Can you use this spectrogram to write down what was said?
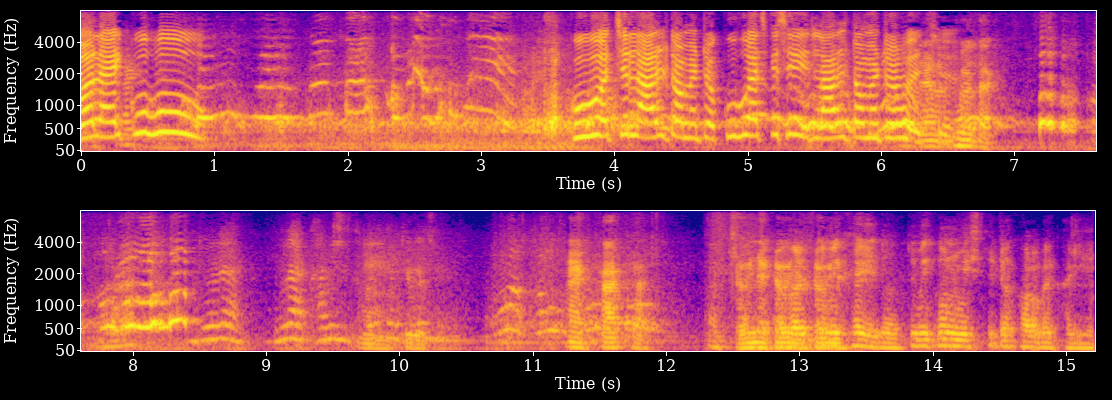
বল আই কুহু। কুহু হচ্ছে লাল টমেটো। কুহু আজকে সেই লাল টমেটো হয়েছে। তুমি কোন মিষ্টিটা খাওয়াবে খাইয়ে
